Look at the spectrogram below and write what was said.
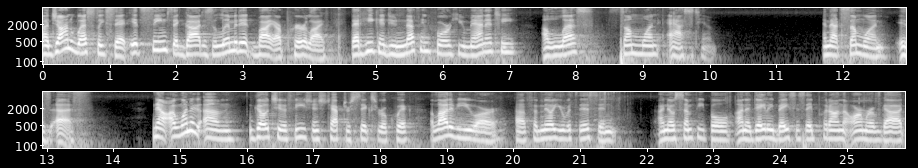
Uh, John Wesley said, It seems that God is limited by our prayer life, that he can do nothing for humanity unless someone asked him. And that someone is us. Now, I want to um, go to Ephesians chapter 6 real quick. A lot of you are uh, familiar with this, and I know some people on a daily basis they put on the armor of God.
